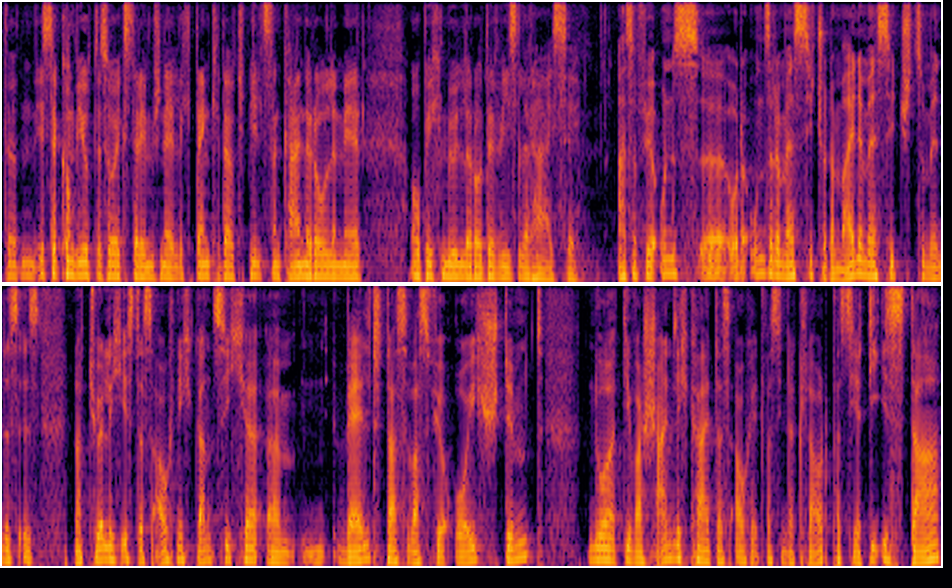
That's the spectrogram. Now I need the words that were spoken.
dann ist der Computer so extrem schnell. Ich denke, da spielt es dann keine Rolle mehr, ob ich Müller oder Wiesler heiße. Also für uns äh, oder unsere Message oder meine Message zumindest ist, natürlich ist das auch nicht ganz sicher. Ähm, wählt das, was für euch stimmt. Nur die Wahrscheinlichkeit, dass auch etwas in der Cloud passiert, die ist da,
